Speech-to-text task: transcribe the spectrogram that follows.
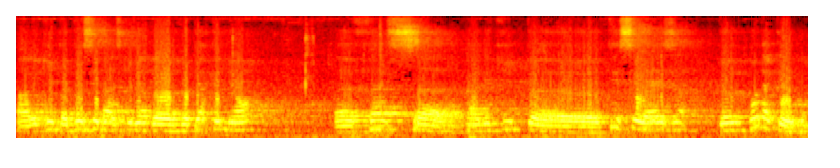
Alors, L'équipe qui vient de, de Perpignan euh, face euh, à l'équipe euh, TCS de Monaco.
